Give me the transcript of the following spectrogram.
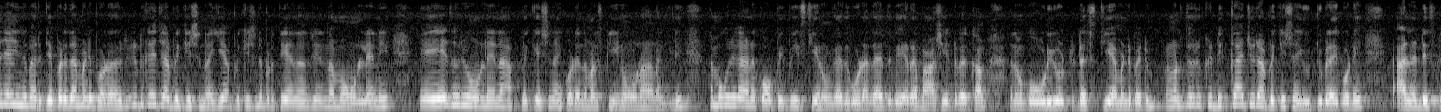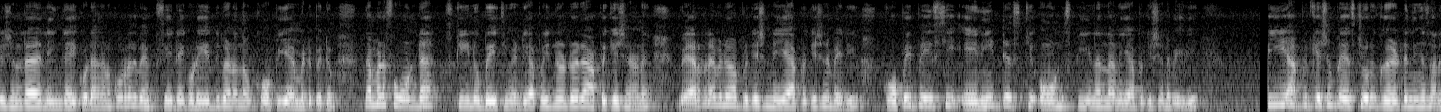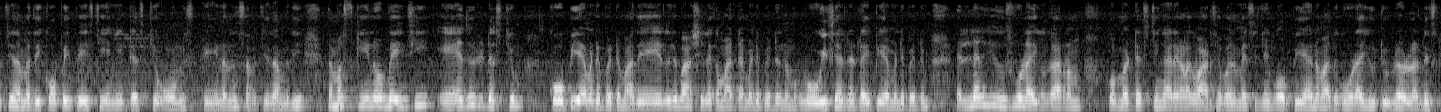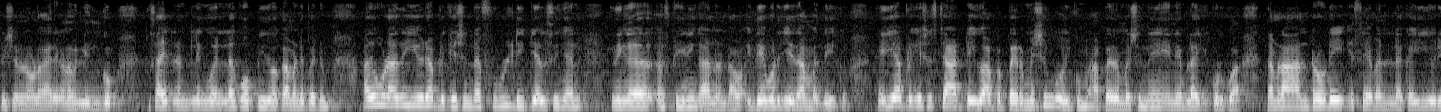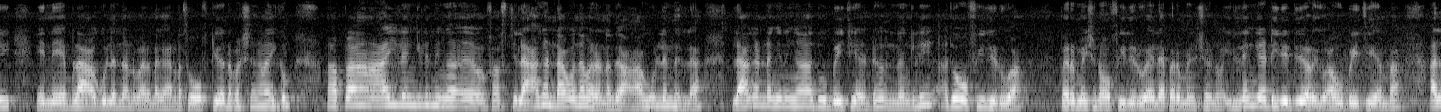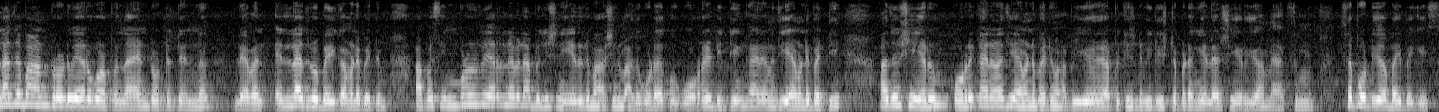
ഞാൻ ഇന്ന് പരിചയപ്പെടുത്താൻ വേണ്ടി പോകുന്നത് ഒരു കിടക്കാച്ച ആപ്ലിക്കേഷനാണ് ഈ ആപ്ലിക്കേഷന്റെ പ്രത്യേകത എന്ന് വെച്ചാൽ നമ്മൾ ഓൺലൈനിൽ ഏതൊരു ഓൺലൈൻ ആപ്ലിക്കേഷൻ ആയിക്കോട്ടെ നമ്മുടെ സ്ക്രീൻ ഓൺ ആണെങ്കിൽ നമുക്കൊരു കാര്യം കോപ്പി പേസ്റ്റ് ചെയ്യണമെങ്കിൽ അതുകൂടാതെ അത് വേറെ ഭാഷയായിട്ട് വെക്കാം. അത് നമുക്ക് ഓഡിയോ ഇട്ട് ടെസ്റ്റ് ചെയ്യാൻ വേണ്ടി പറ്റും. അങ്ങനത്തെ ഒരു കിടക്കാച്ച ഒരു ആപ്ലിക്കേഷൻ യൂട്യൂബിലായിക്കോട്ടെ അല്ല ഡിസ്ക്രിപ്ഷനിലെ ലിങ്ക് ആയിക്കോട്ടെ അങ്ങനെ കുറേ വെബ്സൈറ്റ് ആയിക്കോട്ടെ ഏത് വേണം നമുക്ക് കോപ്പി ചെയ്യാൻ വേണ്ടി പറ്റും. നമ്മുടെ ഫോണിന്റെ സ്ക്രീൻ ഉപയോഗിച്ച് വേണ്ടി. അപ്പോൾ ഇതിനൊരു ആപ്ലിക്കേഷനാണ് വേറെ ലെവലും ആപ്ലിക്കേഷൻ ഈ ആപ്ലിക്കേഷന്റെ പേര് copy paste any text on screen എന്നാണ് ഈ ആപ്ലിക്കേഷന്റെ പേര്. ഈ ആപ്ലിക്കേഷൻ പ്ലേ സ്റ്റോറിൽ കയറിയിട്ട് നിങ്ങൾ സെർച്ച് ചെയ്താൽ മതി. Copy paste any text on screen എന്ന് സെർച്ച് ചെയ്താൽ മതി. നമ്മൾ സ്ക്രീൻ ഉപയോഗിച്ച് ഏതൊരു ടെസ്റ്റും കോപ്പി ചെയ്യാൻ വേണ്ടി പറ്റും. അത് ഏതൊരു ഭാഷയിലൊക്കെ മാറ്റാൻ വേണ്ടി പറ്റും. നമുക്ക് വോയിസ് ആയിട്ട് ടൈപ്പ് ചെയ്യാൻ വേണ്ടി പറ്റും. എല്ലാവർക്കും യൂസ്ഫുൾ ആയിരിക്കും. കാരണം ടെസ്റ്റും കാര്യങ്ങളൊക്കെ വാട്സപ്പിൽ മെസ്സേജും കോപ്പി ചെയ്യാനും അതുകൂടാതെ യൂട്യൂബിലുള്ള ഡിസ്ക്രിപ്ഷനിലുള്ള കാര്യങ്ങളും ലിങ്കും സൈറ്റിന്റെ ലിങ്കും എല്ലാം കോപ്പി ചെയ്ത് വെക്കാൻ വേണ്ടി പറ്റും. അതുകൂടാതെ ഈ ഒരു ആപ്ലിക്കേഷന്റെ ഫുൾ ഡീറ്റെയിൽസ് ഞാൻ നിങ്ങൾ സ്ക്രീനിൽ കാണുന്നുണ്ടാവും. ഇതേപോലെ ചെയ്താൽ മതി. ഈ ആപ്ലിക്കേഷൻ സ്റ്റാർട്ട് ചെയ്യുക അപ്പോൾ പെർമിഷൻ ചോദിക്കും. ആ പെർമിഷൻ എനേബിൾ ആക്കി കൊടുക്കുക. നമ്മുടെ ആൻഡ്രോയിഡ് സെവനിലൊക്കെ ഈ ഒരു എനേബിൾ ആകില്ലെന്നാണ് പറയുന്നത്. കാരണം സോഫ്റ്റ്വെയറിന്റെ പ്രശ്നങ്ങളായിരിക്കും. അപ്പോൾ ആയില്ലെങ്കിൽ നിങ്ങൾ ഫസ്റ്റ് ലാഗ് ഉണ്ടാകുമെന്ന് പറയണത്. ആകില്ലെന്നില്ല ലാഗ് ഉണ്ടെങ്കിൽ നിങ്ങൾ അത് ഉപയോഗിച്ച് കഴിഞ്ഞിട്ട് ഒന്നെങ്കിൽ അത് ഓഫ് ചെയ്തിടുക. പെർമിഷൻ ഓഫ് ചെയ്തിടുക. അല്ല പെർമിഷൻ ഇല്ലെങ്കിൽ ഡിലീറ്റ് ചെയ്ത് കളയുക. ഉപയോഗിച്ച് ചെയ്യുമ്പോൾ അല്ലാതെ ഇപ്പോൾ ആൻഡ്രോയിഡ് വേറെ കുഴപ്പം നയൻ തൊട്ട് ടെന്ന് ലെവൻ എല്ലാത്തിലും ഉപയോഗിക്കാൻ വേണ്ടി പറ്റും. അപ്പോൾ സിമ്പിൾ ഒരു വേറെ ലെവൽ ആപ്ലിക്കേഷൻ ഏതൊരു ഭാഷയിലും അതുകൂടെ കുറേ എഡിറ്റിംഗ് കാര്യങ്ങൾ ചെയ്യാൻ വേണ്ടി പറ്റി. അത് ഷെയറും കുറേ കാര്യങ്ങൾ ചെയ്യാൻ വേണ്ടി പറ്റും. അപ്പോൾ ഈ ഒരു ആപ്ലിക്കേഷന്റെ വീഡിയോ ഇഷ്ടപ്പെട്ടെങ്കിൽ എല്ലാവരും ഷെയർ ചെയ്യുക. മാക്സിമം സപ്പോർട്ട് ചെയ്യുക. Bye bye guys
